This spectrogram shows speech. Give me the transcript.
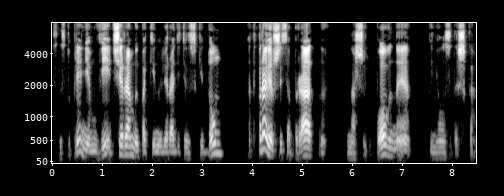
С наступлением вечера мы покинули родительский дом, отправившись обратно наше любовное гнездышко.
